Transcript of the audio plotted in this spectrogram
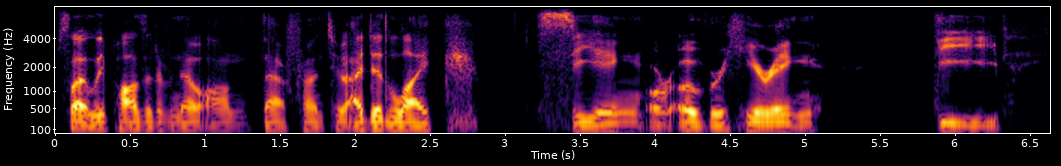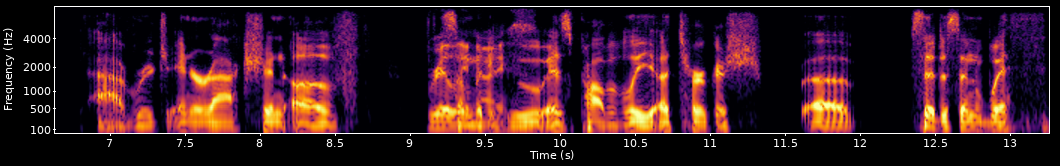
slightly positive note on that front too, I did like seeing or overhearing the average interaction of Really somebody nice. who is probably a Turkish uh, citizen with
